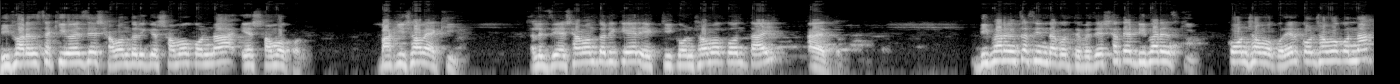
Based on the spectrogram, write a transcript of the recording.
ডিফারেন্সটা কি হয়েছে? সামান্তরিকের সমকোণ না এর সমকোণ? বাকি সব একই। তাহলে যে সামান্তরিকের একটি কোণ সমকোণ, তাই আয়ত। ডিফারেন্সটা চিন্তা করতে হবে যে সাথে ডিফারেন্স কি? কোন সমকোণ। এর কোন সমকোণ না,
